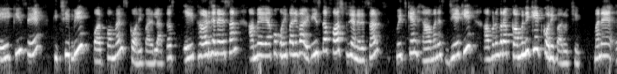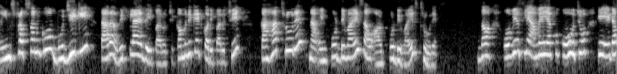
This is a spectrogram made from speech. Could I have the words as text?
नेकी से किछि भी परफॉर्मेंस करि परेला त ए थर्ड जनरेशन हमें या को कहि परबा it is the first generation which can ମାନେ ଯିଏ କି ଆପଣଙ୍କର communicate କରିପାରୁଛି ମାନେ instruction କୁ ବୁଝିକି ତାର reply ଦେଇପାରୁଛି communicate କରିପାରୁଛି କାହା ଥ୍ରୁରେ ନା input device ଆଉ output device ଥ୍ରୁରେ ओब्वियसली आमे या को कहो छु कि एटा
